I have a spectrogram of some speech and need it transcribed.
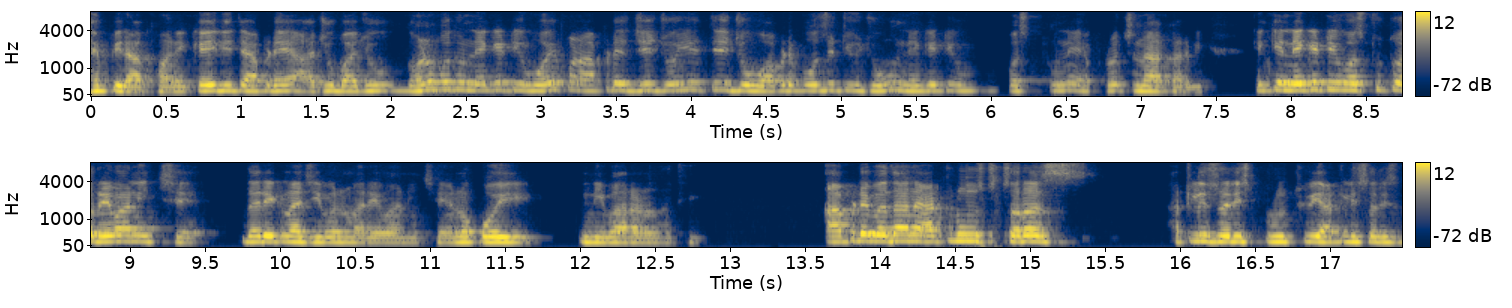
હેપી રાખવાની. કઈ રીતે આપણે આજુબાજુ ઘણું બધું નેગેટિવ હોય, પણ આપણે જે જોઈએ તે જોવું. આપણે પોઝિટિવ જોવું નેગેટિવ વસ્તુને એપ્રોચ ના કરવી. કેમ કે નેગેટિવ વસ્તુ તો રહેવાની જ છે. દરેકના જીવનમાં રહેવાની છે. એનો કોઈ નિવારણ નથી. આપણે બધાને આટલું સરસ, આટલી સરસ પૃથ્વી, આટલી સરસ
